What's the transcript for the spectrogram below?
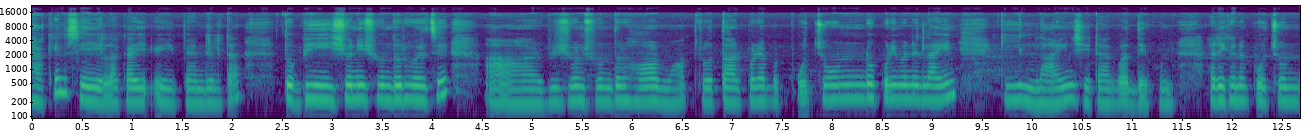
থাকেন সেই এলাকায় এই প্যান্ডেলটা। তো ভীষণই সুন্দর হয়েছে। আর ভীষণ সুন্দর হওয়ার মাত্র তারপরে আবার প্রচণ্ড পরিমাণে লাইন। কি লাইন সেটা একবার দেখুন। আর এখানে প্রচণ্ড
